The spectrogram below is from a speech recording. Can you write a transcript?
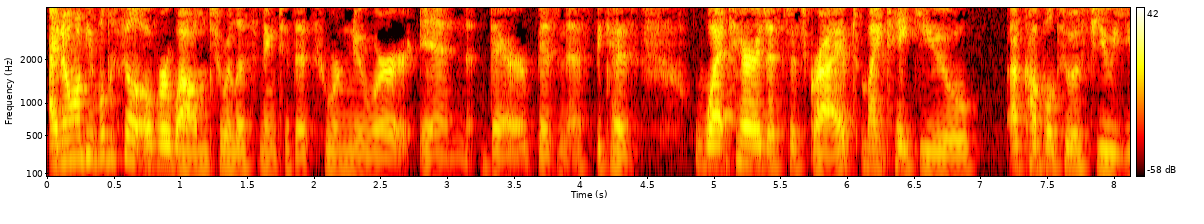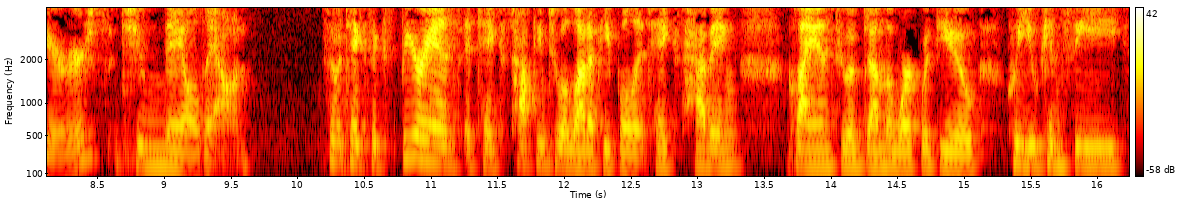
I don't want people to feel overwhelmed who are listening to this who are newer in their business because what Tara just described might take you a couple to a few years to nail down. So it takes experience, it takes talking to a lot of people, it takes having clients who have done the work with you, who you can see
